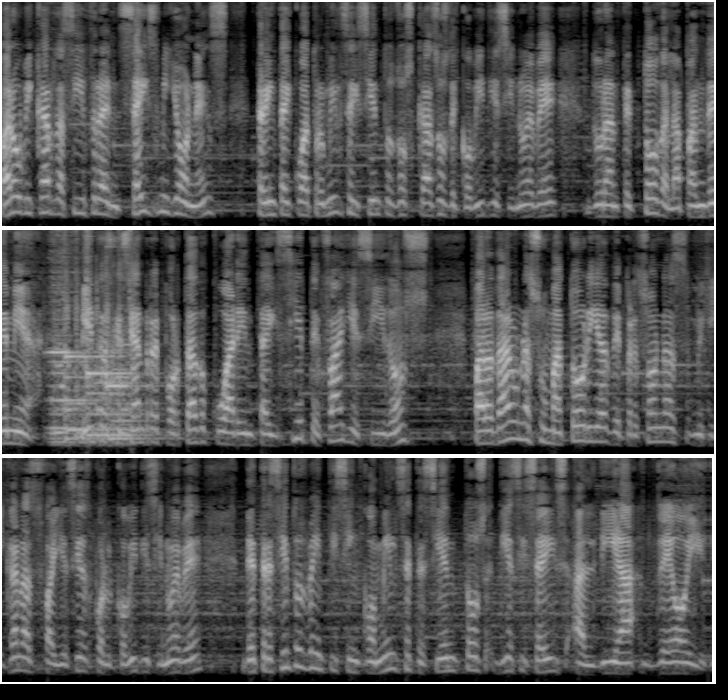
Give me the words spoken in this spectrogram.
para ubicar la cifra en 6.034.602 casos de COVID-19 durante toda la pandemia, mientras que se han reportado 47 fallecidos para dar una sumatoria de personas mexicanas fallecidas por el COVID-19 de 325.716 al día de hoy.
